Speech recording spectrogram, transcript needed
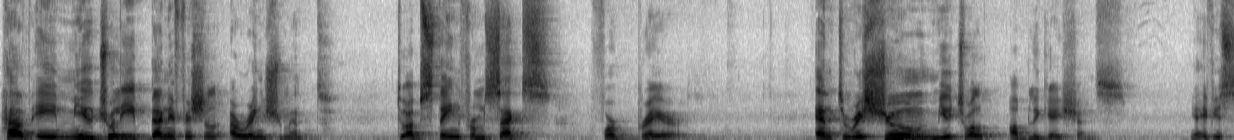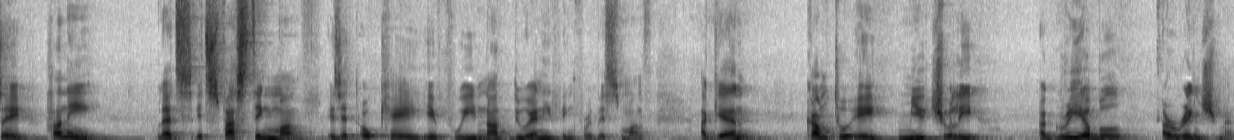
Have a mutually beneficial arrangement to abstain from sex for prayer and to resume mutual obligations. Yeah, if you say, honey, let's it's fasting month. Is it okay if we not do anything for this month? Again, come to a mutually agreeable arrangement.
